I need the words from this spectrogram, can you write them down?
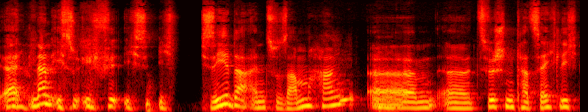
äh, nein, ich, ich, ich, ich ich sehe da einen Zusammenhang ähm, äh, zwischen tatsächlich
